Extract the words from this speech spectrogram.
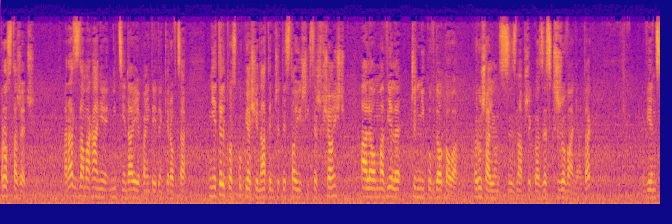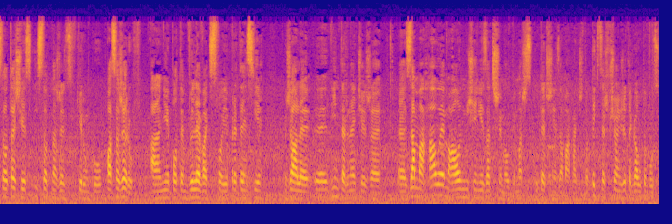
Prosta rzecz. Raz zamachanie nic nie daje, pamiętaj ten kierowca nie tylko skupia się na tym, czy ty stoisz i chcesz wsiąść, ale on ma wiele czynników dookoła, ruszając z, na przykład ze skrzyżowania, tak? Więc to też jest istotna rzecz w kierunku pasażerów, a nie potem wylewać swoje pretensje, żale e, w internecie, że e, zamachałem, a on mi się nie zatrzymał. Ty masz skutecznie zamachać. To ty chcesz wsiąść do tego autobusu.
